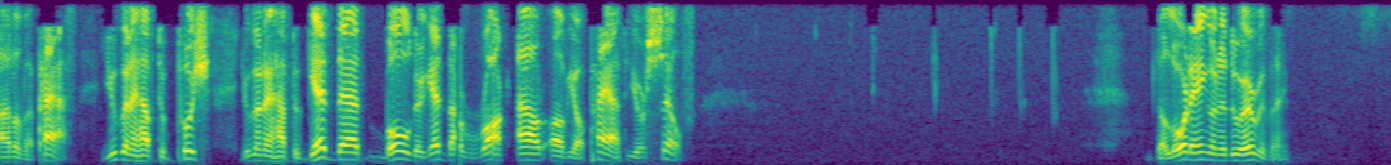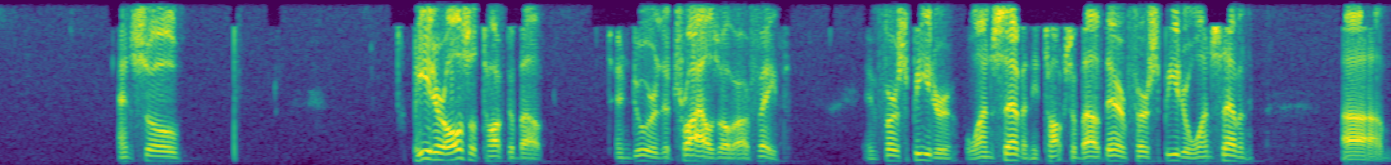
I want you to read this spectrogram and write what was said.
out of the path. You're going to have to push. You're going to have to get that boulder, get that rock out of your path yourself. The Lord ain't going to do everything. And so Peter also talked about endure the trials of our faith. In 1 Peter 1 7, he talks about there, 1 Peter 1 7. Um,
